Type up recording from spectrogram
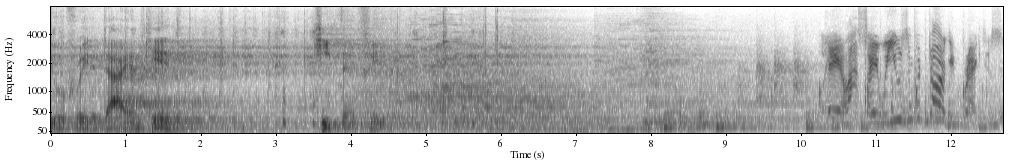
You afraid of dying, kid? Keep that fear. Hell, I say we use him for target practice.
